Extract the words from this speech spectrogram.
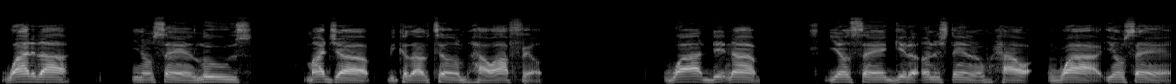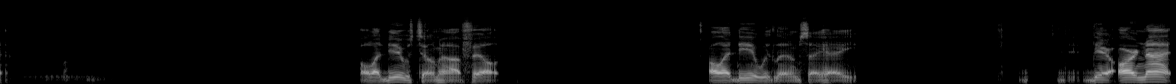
Why did I, you know what I'm saying, lose my job because I was telling them how I felt? Why didn't I, you know what I'm saying, get an understanding of how, why, you know what I'm saying, All I did was tell him how I felt. All I did was let him say, hey, there are not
